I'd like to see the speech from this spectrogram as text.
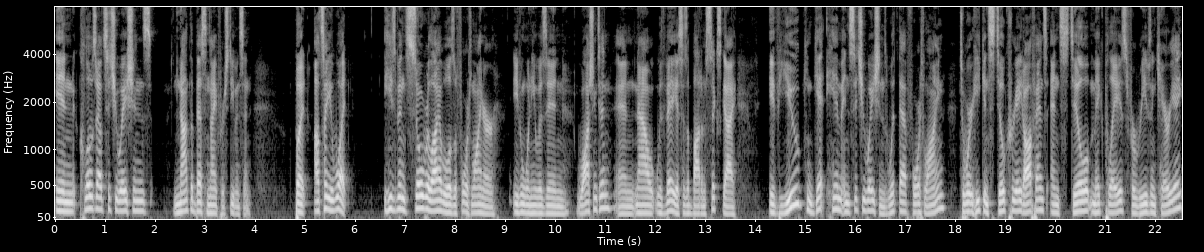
in closeout situations, not the best night for Stephenson. But I'll tell you what, he's been so reliable as a fourth liner, even when he was in Washington and now with Vegas as a bottom six guy. If you can get him in situations with that fourth line to where he can still create offense and still make plays for Reaves and Carrier,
